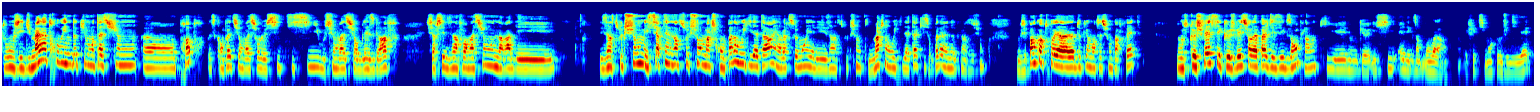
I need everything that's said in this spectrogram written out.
dont j'ai du mal à trouver une documentation euh, propre, parce qu'en fait si on va sur le site ici ou si on va sur BlazeGraph chercher des informations, on aura des, instructions, mais certaines instructions ne marcheront pas dans Wikidata, et inversement il y a des instructions qui marchent dans Wikidata qui ne sont pas dans la documentation. Donc j'ai pas encore trouvé la, documentation parfaite. Donc ce que je fais, c'est que je vais sur la page des exemples, hein, qui est donc euh, ici aide exemple. Donc voilà, effectivement, comme je disais,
